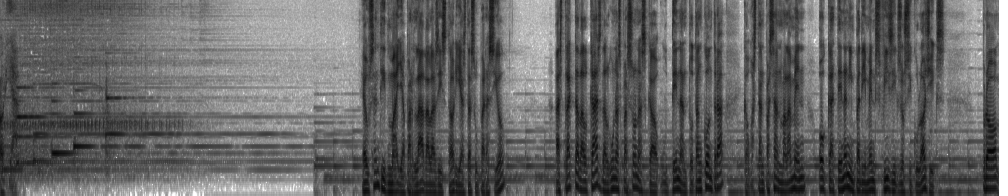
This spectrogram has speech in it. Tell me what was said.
història. Heu sentit mai a parlar de les històries de superació? Es tracta del cas d'algunes persones que ho tenen tot en contra, que ho estan passant malament o que tenen impediments físics o psicològics. Però,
